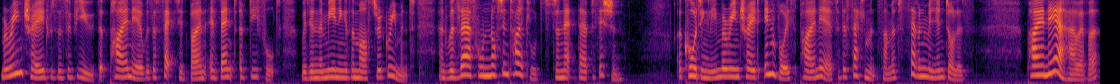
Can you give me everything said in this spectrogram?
Marine Trade was of the view that Pioneer was affected by an event of default within the meaning of the master agreement and were therefore not entitled to net their position. Accordingly, Marine Trade invoiced Pioneer for the settlement sum of $7 million. Pioneer, however,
